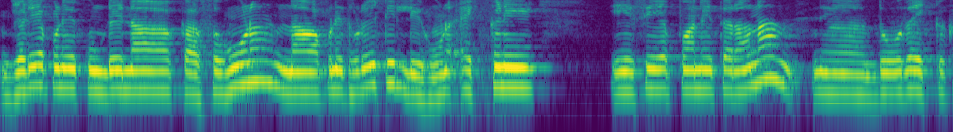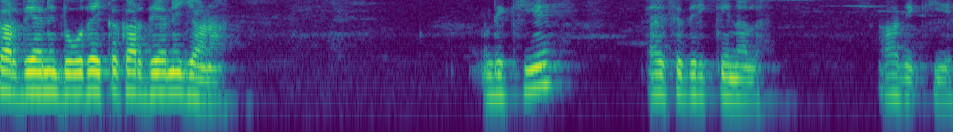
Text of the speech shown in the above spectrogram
ਜਿਹੜੇ ਆਪਣੇ ਕੁੰਡੇ ਨਾ ਕਸ ਹੋਣ, ਨਾ ਆਪਣੇ ਥੋੜ੍ਹੇ ਢਿੱਲੇ ਹੋਣ ਇੱਕਣੇ ਇਸੇ ਆਪਾਂ ਨੇ ਤਰ੍ਹਾਂ ਨਾ ਦੋ ਦਾ ਇੱਕ ਕਰਦਿਆਂ ਨੇ, ਦੋ ਦਾ ਇੱਕ ਕਰਦਿਆਂ ਨੇ ਜਾਣਾ। ਦੇਖੀਏ, ਐਸੇ ਤਰੀਕੇ ਨਾਲ। ਆ ਦੇਖੀਏ,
